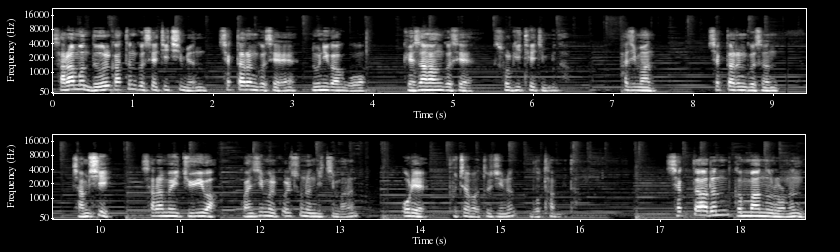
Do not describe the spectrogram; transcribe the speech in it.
사람은 늘 같은 것에 지치면 색다른 것에 눈이 가고 괴상한 것에 솔깃해집니다. 하지만 색다른 것은 잠시 사람의 주의와 관심을 끌 수는 있지만 오래 붙잡아 두지는 못합니다. 색다른 것만으로는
